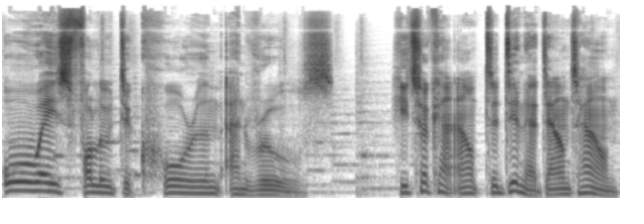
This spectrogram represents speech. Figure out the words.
always followed decorum and rules. He took her out to dinner downtown.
